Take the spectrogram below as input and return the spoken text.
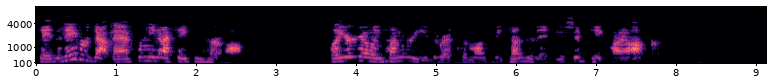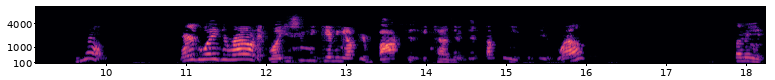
okay? The neighbors got mad for me not taking her off. Well, you're going hungry the rest of the month because of it. You should take my offer. No. There's ways around it. Well, you shouldn't be giving up your boxes because of it. There's something you can do. Well, I mean,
